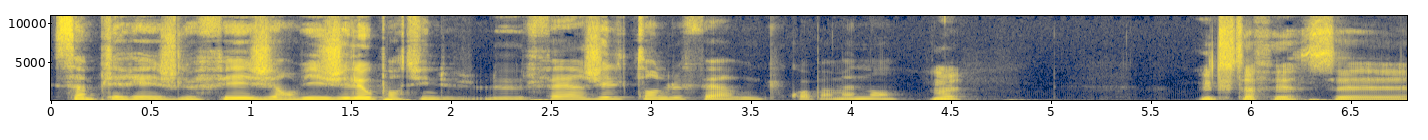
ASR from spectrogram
ça me plairait, je le fais, j'ai envie, j'ai l'opportunité de le faire, j'ai le temps de le faire, donc pourquoi pas maintenant? Ouais. Oui, tout à fait. C'est...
